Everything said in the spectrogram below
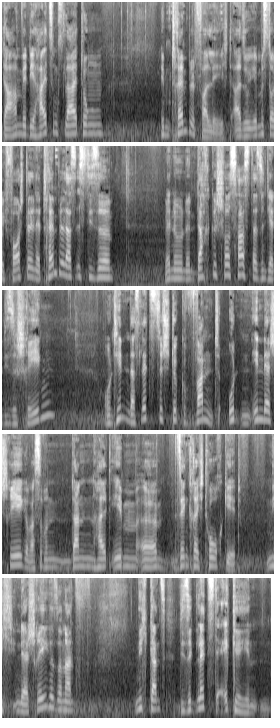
Da haben wir die Heizungsleitungen im Trempel verlegt. Also ihr müsst euch vorstellen, der Trempel, das ist diese, wenn du ein Dachgeschoss hast, da sind ja diese Schrägen und hinten das letzte Stück Wand unten in der Schräge, was dann halt eben äh, senkrecht hochgeht. Nicht in der Schräge, sondern nicht ganz diese letzte Ecke hinten.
